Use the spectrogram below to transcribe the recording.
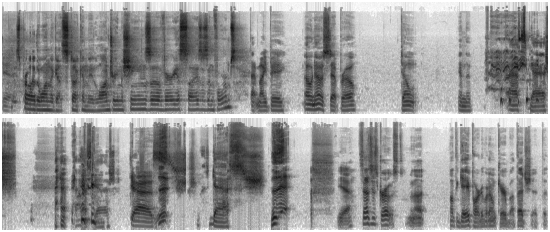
Yeah. He's probably the one that got stuck in the laundry machines of various sizes and forms. That might be. Oh no, step bro. Don't in the ass gash. ass gash. Gas. Gas. yeah. Sounds just gross. I mean, not not the gay part of it. I don't care about that shit. But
